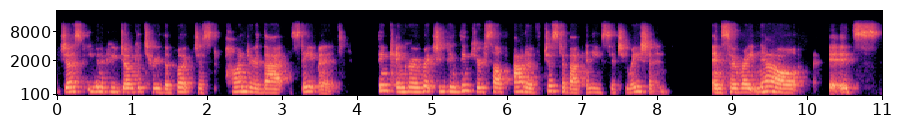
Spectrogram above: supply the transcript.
Just even if you don't get to read the book, just ponder that statement. Think and grow rich. You can think yourself out of just about any situation. And so right now, it's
